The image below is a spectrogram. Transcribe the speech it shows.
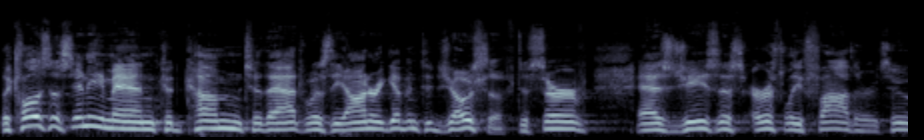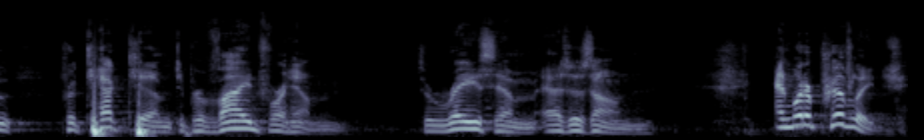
The closest any man could come to that was the honor given to Joseph to serve as Jesus' earthly father, to protect him, to provide for him, to raise him as his own. And what a privilege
